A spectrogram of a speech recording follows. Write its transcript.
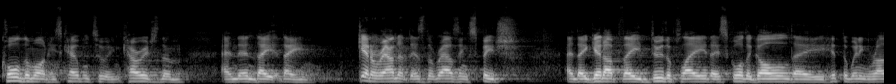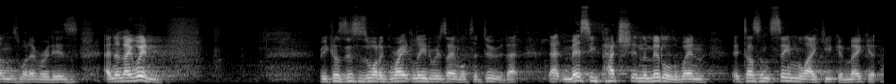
call them on, he's able to encourage them, and then they, they get around it. There's the rousing speech, and they get up, they do the play, they score the goal, they hit the winning runs, whatever it is, and then they win. Because this is what a great leader is able to do that, that messy patch in the middle when it doesn't seem like you can make it.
